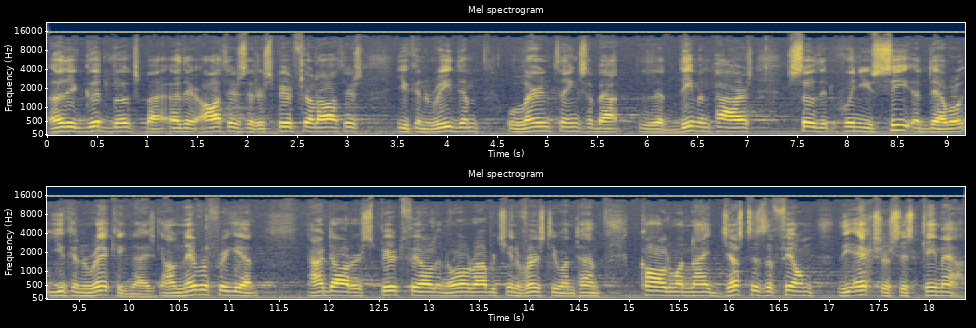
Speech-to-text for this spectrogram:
other good books by other authors that are spirit filled authors. You can read them, learn things about the demon powers, so that when you see a devil, you can recognize. I'll never forget our daughter, spirit filled in Oral Roberts University one time, called one night just as the film The Exorcist came out.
